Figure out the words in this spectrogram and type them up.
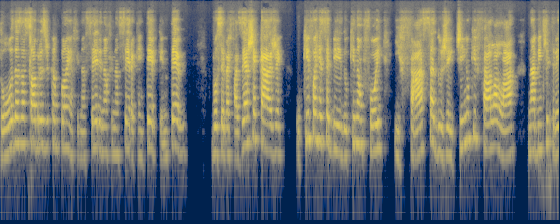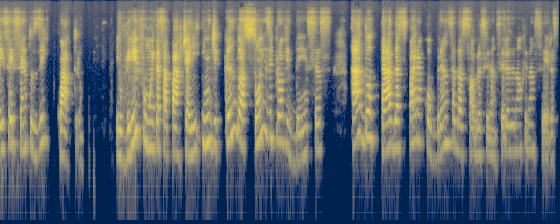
todas as sobras de campanha, financeira e não financeira, quem teve, quem não teve. Você vai fazer a checagem, o que foi recebido, o que não foi, e faça do jeitinho que fala lá na 23604. 4. Eu grifo muito essa parte aí, indicando ações e providências adotadas para a cobrança das sobras financeiras e não financeiras.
